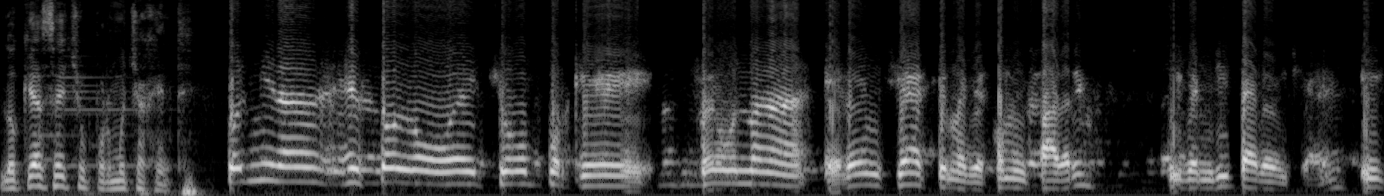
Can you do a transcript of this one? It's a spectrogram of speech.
lo que has hecho por mucha gente. Pues mira, esto lo he hecho porque fue una herencia que me dejó mi padre y bendita herencia, ¿eh? Y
